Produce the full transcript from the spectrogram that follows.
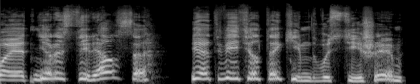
поэт не растерялся и ответил таким двустишием.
